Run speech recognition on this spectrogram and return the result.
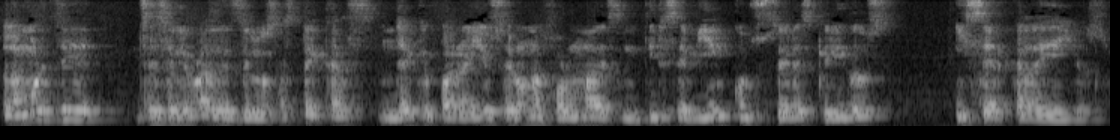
La muerte se celebra desde los aztecas, ya que para ellos era una forma de sentirse bien con sus seres queridos y cerca de ellos.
